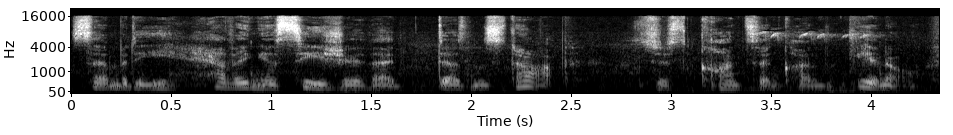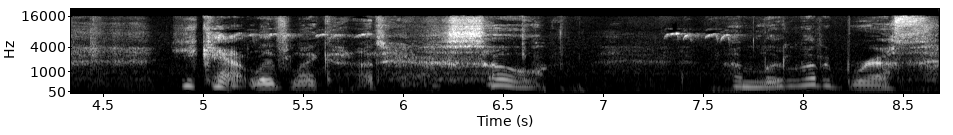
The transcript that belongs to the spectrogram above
somebody having a seizure that doesn't stop. It's just constant, con- you know, you can't live like that. So I'm a little out of breath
